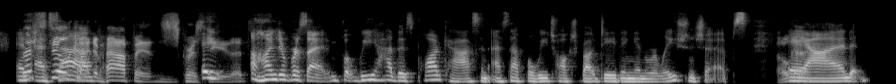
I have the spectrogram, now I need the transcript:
and that still kind of happens, Christy. That's A hundred percent. But we had this podcast in SF where we talked about dating and relationships. okay. And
